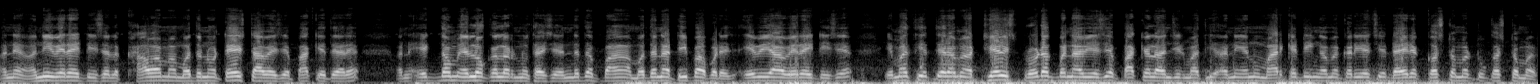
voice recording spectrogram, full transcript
અને હની વેરાયટી છે, એટલે ખાવામાં મધનો ટેસ્ટ આવે છે પાકે ત્યારે. અને એકદમ યલો કલરનું થાય છે. અને તો મધના ટીપા પડે છે. એવી આ વેરાયટી છે. એમાંથી અત્યારે અમે અઠ્યાવીસ પ્રોડક્ટ બનાવીએ છીએ પાકેલા અંજીરમાંથી અને એનું માર્કેટિંગ અમે કરીએ છીએ ડાયરેક્ટ કસ્ટમર ટુ કસ્ટમર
